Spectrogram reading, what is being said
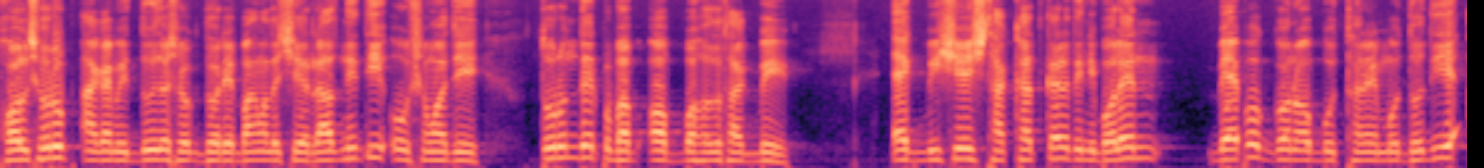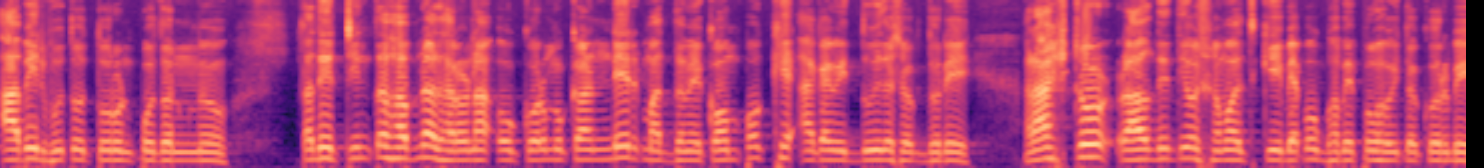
ফলস্বরূপ আগামী দুই দশক ধরে বাংলাদেশের রাজনীতি ও সমাজে তরুণদের প্রভাব অব্যাহত থাকবে। এক বিশেষ সাক্ষাৎকারে তিনি বলেন ব্যাপক গণ অভ্যুত্থানের মধ্য দিয়ে আবির্ভূত তরুণ প্রজন্ম। তাদের চিন্তাভাবনা, ধারণা ও কর্মকাণ্ডের মাধ্যমে কমপক্ষে আগামী দুই দশক ধরে রাষ্ট্র, রাজনীতি ও সমাজকে ব্যাপকভাবে প্রভাবিত করবে।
